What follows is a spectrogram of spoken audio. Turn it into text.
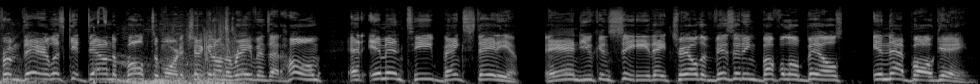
From there, let's get down to Baltimore to check in on the Ravens at home at M&T Bank Stadium. And you can see they trail the visiting Buffalo Bills in that ball game.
